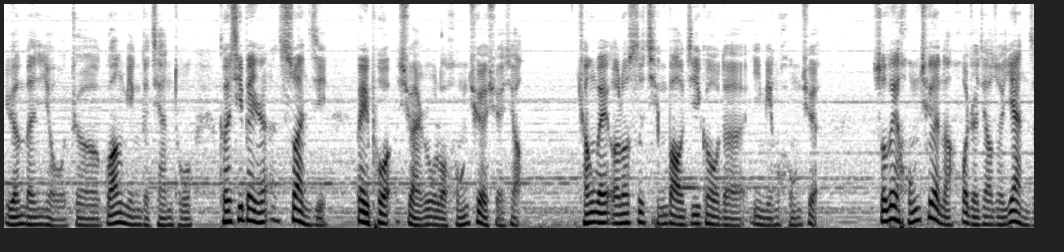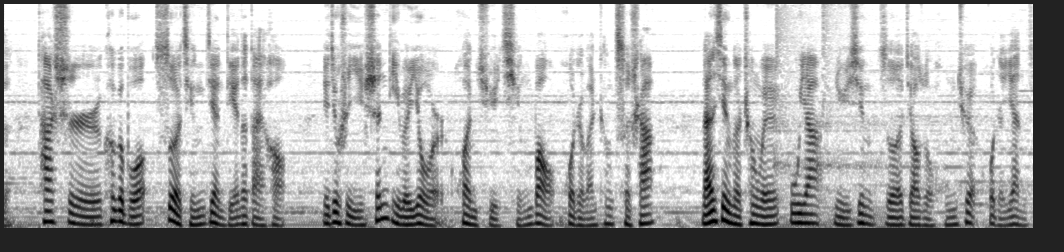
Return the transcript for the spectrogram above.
原本有着光明的前途，可惜被人算计。被迫选入了红雀学校，成为俄罗斯情报机构的一名红雀。所谓红雀呢，或者叫做燕子，它是科格勃色情间谍的代号，也就是以身体为诱饵换取情报或者完成刺杀。男性呢称为乌鸦，女性则叫做红雀或者燕子。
